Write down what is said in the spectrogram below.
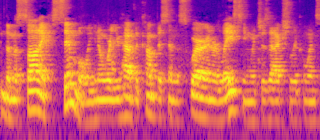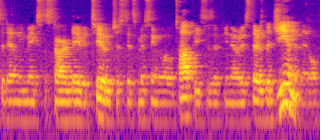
the Masonic symbol, you know, where you have the compass and the square interlacing, which is actually coincidentally makes the Star of David too, just it's missing the little top pieces if you notice. There's the G in the middle.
